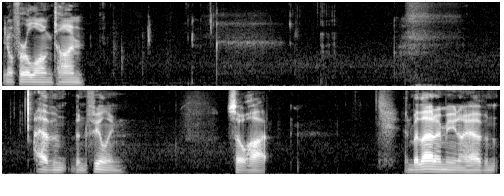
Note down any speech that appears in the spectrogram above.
You know, for a long time. I haven't been feeling so hot. And by that I mean I haven't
